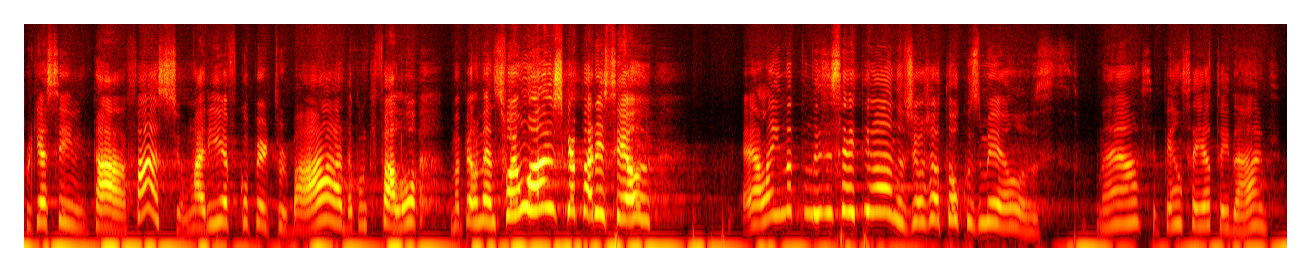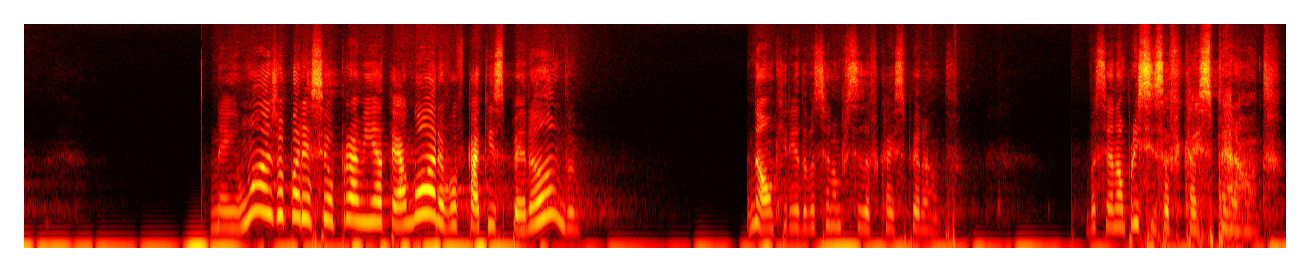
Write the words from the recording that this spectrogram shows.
porque assim, tá fácil. Maria ficou perturbada com o que falou, mas pelo menos foi um anjo que apareceu ela ainda com 17 anos, eu já estou com os meus, né? Você pensa aí a tua idade. Nenhum anjo apareceu para mim até agora, eu vou ficar aqui esperando? Não, querida, você não precisa ficar esperando. Você não precisa ficar esperando.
